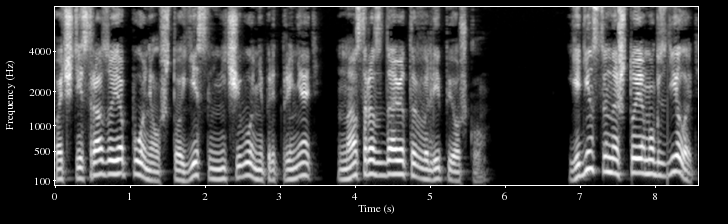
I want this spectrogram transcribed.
Почти сразу я понял, что если ничего не предпринять, нас раздавят в лепешку. Единственное, что я мог сделать,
